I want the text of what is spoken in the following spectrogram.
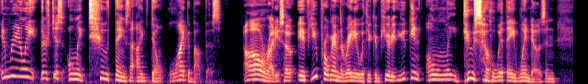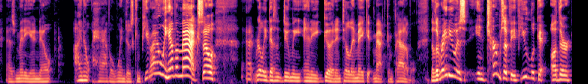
and really, there's just only two things that I don't like about this. Alrighty, so if you program the radio with your computer, you can only do so with a Windows. And as many of you know, I don't have a Windows computer. I only have a Mac, so that really doesn't do me any good until they make it Mac compatible. Now the radio is, in terms of if you look at other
